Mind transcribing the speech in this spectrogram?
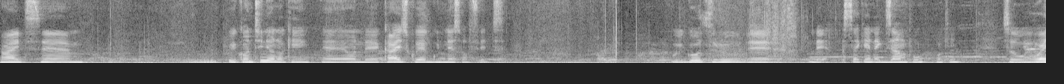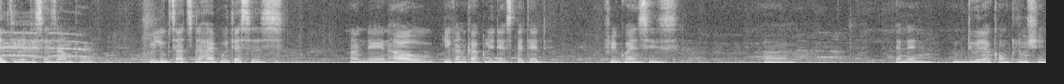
right um, we continue on okay uh, on the chi-square goodness of fit we go through the the second example okay? So we went through this example. We looked at the hypothesis and then how you can calculate the expected frequencies um, and then do the conclusion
